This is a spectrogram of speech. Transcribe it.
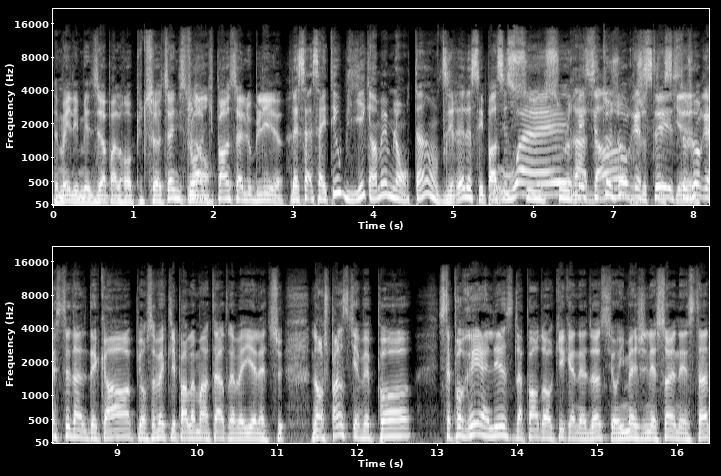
Demain, les médias parleront plus de ça. Sais, une histoire Non. qui passe à l'oubli. là. Mais ça, ça a été oublié quand même longtemps, on dirait. Là, c'est passé sous, sous le radar. mais c'est toujours resté, ce c'est que- toujours resté dans le décor, puis on savait que les parlementaires travaillaient là-dessus. Non, je pense qu'il y avait pas, c'était pas réaliste de la part de Hockey Canada si on imaginait ça un instant,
